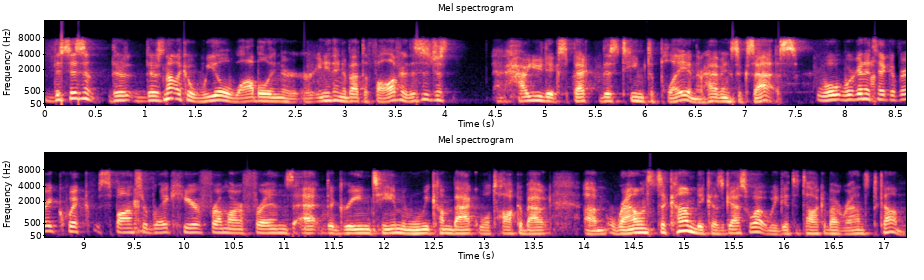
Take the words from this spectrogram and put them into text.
this isn't there. There's not like a wheel wobbling or, or anything about to fall off here. This is just how you'd expect this team to play, and they're having success. Well, we're going to take a very quick sponsor break here from our friends at the Green Team, and when we come back, we'll talk about um, rounds to come. Because guess what? We get to talk about rounds to come.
